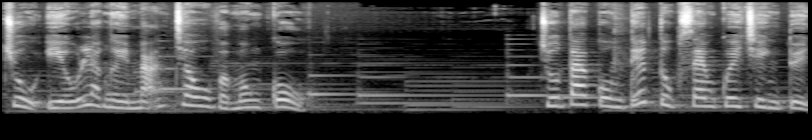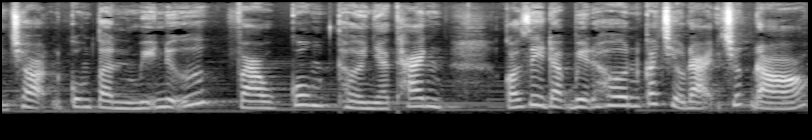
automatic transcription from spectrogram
chủ yếu là người Mãn Châu và Mông Cổ. Chúng ta cùng tiếp tục xem quy trình tuyển chọn cung tần mỹ nữ vào cung thời nhà Thanh có gì đặc biệt hơn các triều đại trước đó.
